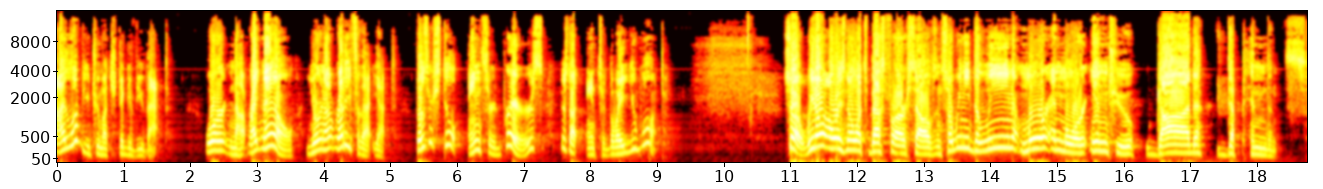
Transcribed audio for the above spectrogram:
I love you too much to give you that. Or, not right now. You're not ready for that yet. Those are still answered prayers. just not answered the way you want. So, we don't always know what's best for ourselves, and so we need to lean more and more into God dependence.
